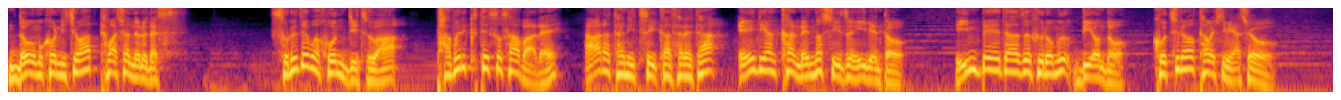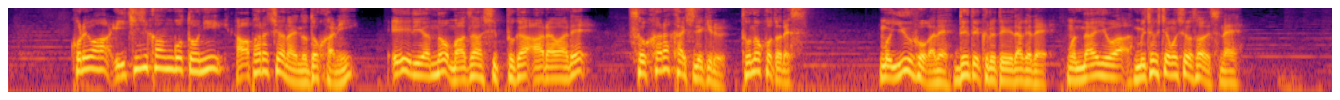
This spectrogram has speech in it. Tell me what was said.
どうもこんにちは、たまチャンネルです。それでは本日は、パブリックテストサーバーで新たに追加されたエイリアン関連のシーズンイベント、インベーダーズフロムビヨンド、こちらを試してみましょう。これは1時間ごとにアパラチア内のどこかにエイリアンのマザーシップが現れ、そこから開始できるとのことです。もう UFO がね、出てくるというだけで、もう内容はむちゃくちゃ面白そうですね。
